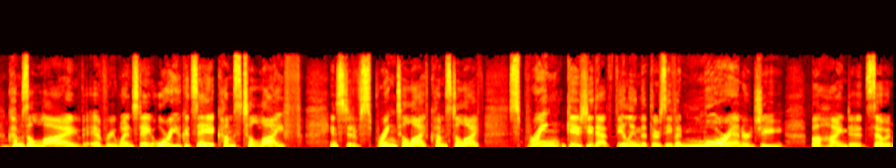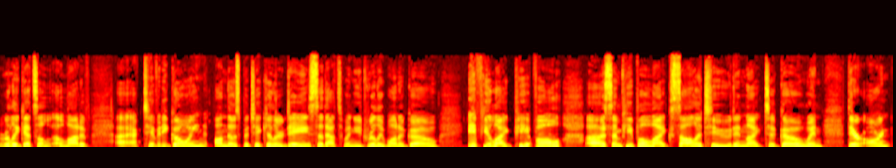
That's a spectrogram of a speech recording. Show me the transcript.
mm. comes alive every Wednesday. Or you could say it comes to life. Instead of spring to life, comes to life. Spring gives you that feeling that there's even more energy behind it. So it really gets a, a lot of uh, activity going on those particular days. So that's when you'd really want to go if you like people. Uh, some people like solitude and like to go when there aren't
